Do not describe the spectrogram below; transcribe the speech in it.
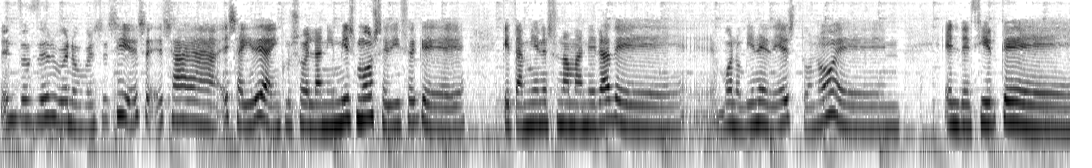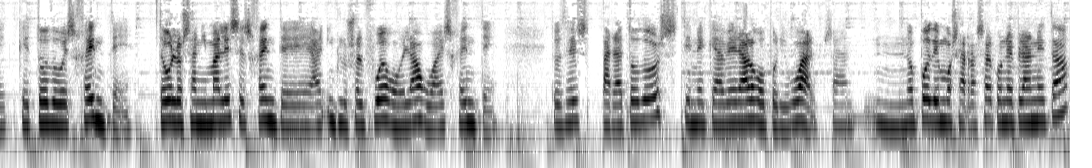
Entonces, bueno, pues sí, es, esa, esa idea. Incluso el animismo se dice que, que también es una manera de, bueno, viene de esto, ¿no? el decir que, que todo es gente, todos los animales es gente, incluso el fuego, el agua es gente. Entonces, para todos tiene que haber algo por igual. O sea, no podemos arrasar con el planeta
